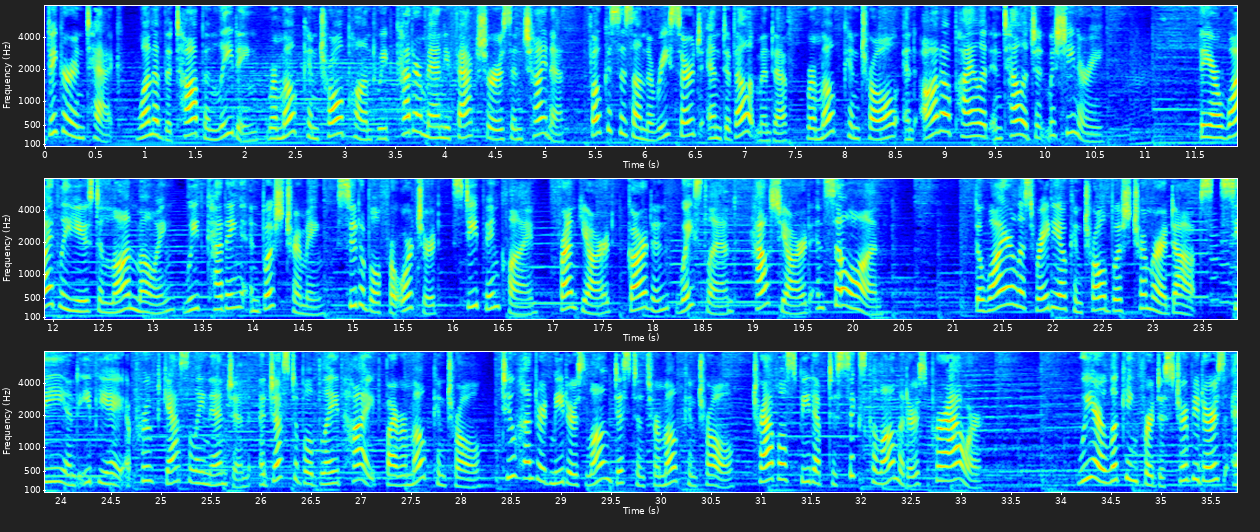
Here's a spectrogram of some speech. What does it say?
Vigorun Tech, one of the top and leading remote control pond weed cutter manufacturers in China, focuses on the research and development of remote control and autopilot intelligent machinery. They are widely used in lawn mowing, weed cutting and bush trimming, suitable for orchard, steep incline, front yard, garden, wasteland, house yard and so on. The wireless radio control bush trimmer adopts C and EPA approved gasoline engine, adjustable blade height by remote control, 200 meters long distance remote control, travel speed up to 6 kilometers per hour. We are looking for distributors and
